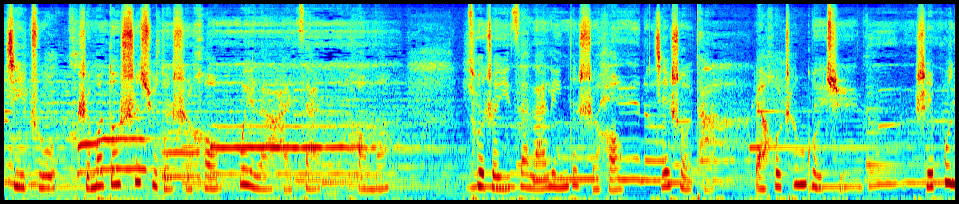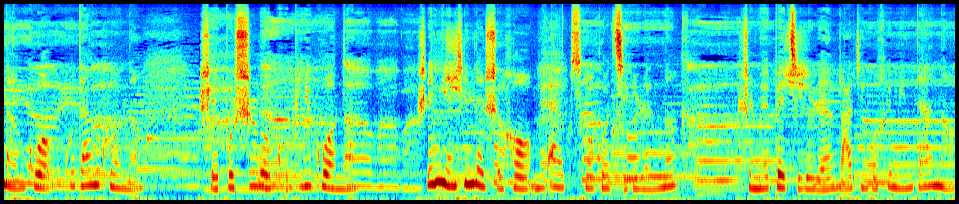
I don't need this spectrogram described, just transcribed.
记住，什么都失去的时候，未来还在，好吗？挫折一再来临的时候。接受它，然后撑过去。谁不难过、孤单过呢？谁不失落、苦逼过呢？谁年轻的时候没爱错过几个人呢？谁没被几个人拉进过黑名单呢？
